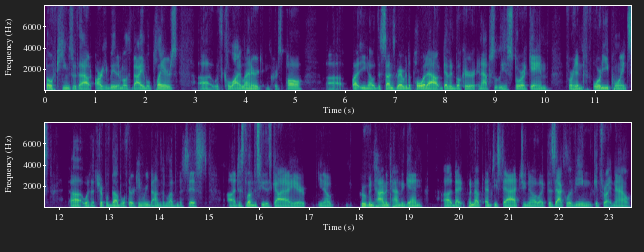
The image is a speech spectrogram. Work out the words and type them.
both teams without arguably their most valuable players, uh, with Kawhi Leonard and Chris Paul. Uh, but you know the Suns were able to pull it out. Devin Booker, an absolutely historic game for him, 40 points uh, with a triple double, 13 rebounds and 11 assists. Just love to see this guy out here, you know, proven time and time again uh, that putting up empty stats, you know, like the Zach LaVine gets right now.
